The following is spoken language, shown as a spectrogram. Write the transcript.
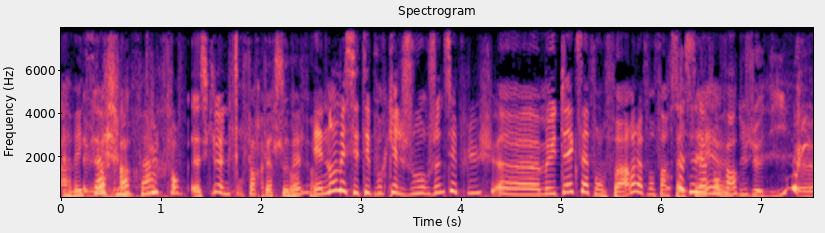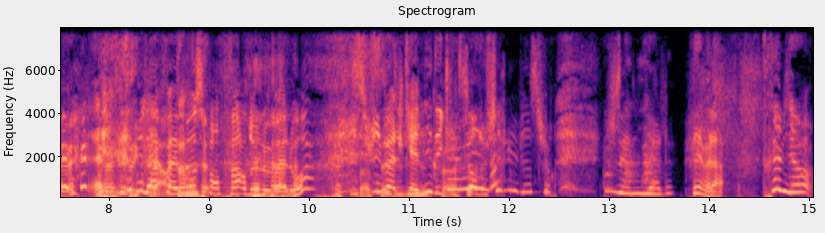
Avec Eh ça, ah, fanfare. plus de fanf- Est-ce qu'il a une fanfare personnelle Fanfare. Et non, mais c'était pour quel jour? Je ne sais plus. Euh, mais il était avec sa fanfare, la fanfare Ça, c'est la euh, fanfare du jeudi. Euh, La clair. fameuse fanfare de Levallois qui Ça, suit Balkany dès qu'il sort de chez lui, bien sûr. Génial. Et voilà. Très bien.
